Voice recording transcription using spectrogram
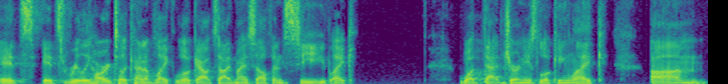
it's it's really hard to kind of like look outside myself and see like what that journey is looking like. Um,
